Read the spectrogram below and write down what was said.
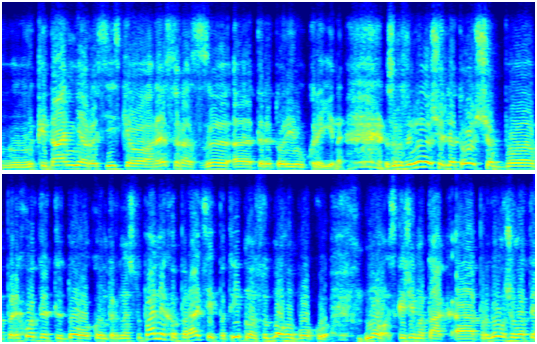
викидання російського агресора з території України. Зрозуміло, що для того, щоб переходити до контрнаступальних операцій, потрібно з одного боку, ну скажімо так, продовжувати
